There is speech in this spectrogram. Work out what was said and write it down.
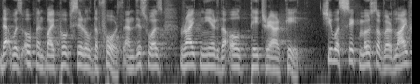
that was opened by Pope Cyril IV, and this was right near the old Patriarchate. She was sick most of her life,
